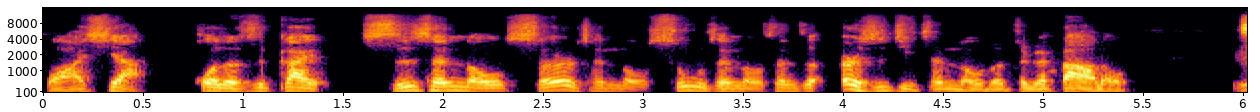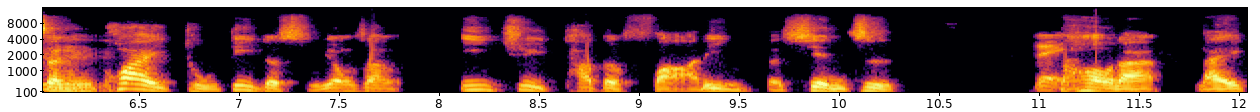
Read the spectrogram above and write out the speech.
华夏，或者是盖十层楼、十二层楼、十五层楼，甚至二十几层楼的这个大楼，整块土地的使用上，依据它的法令的限制，对，然后呢，来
